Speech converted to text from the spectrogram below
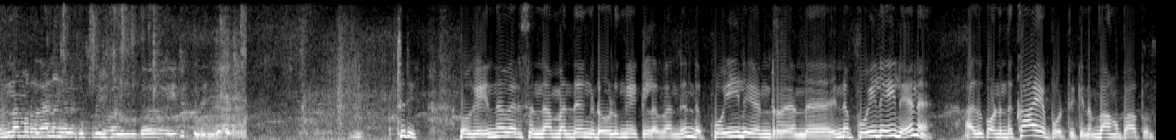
அந்த முறை தான் எங்களுக்கு இப்படி வந்து இருக்குது இந்த சரி. ஓகே இந்த வருஷம் தான் வந்து எங்களோட ஒழுங்கைக்குள்ள வந்து இந்த பொயிலைன்ற அந்த என்ன பொயிலையில் என்ன? அது கொண்டு வந்து காய போட்டிருக்கணும். வாங்க பார்ப்போம்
